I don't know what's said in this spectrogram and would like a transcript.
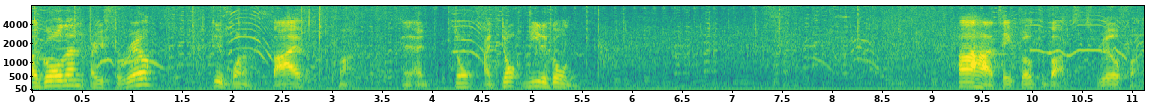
A golden? Are you for real? Dude, one of five. Come on. I, I don't I don't need a golden. Haha, take both the boxes. Real funny.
